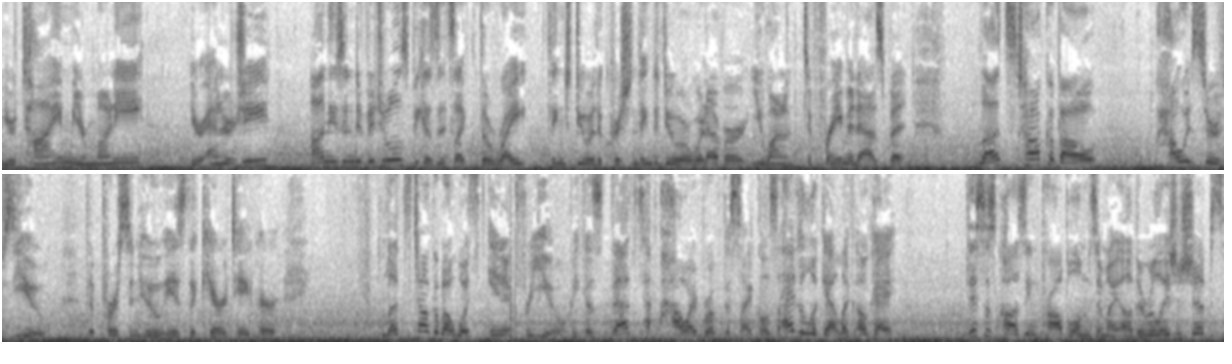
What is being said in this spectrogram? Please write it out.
your time, your money, your energy on these individuals because it's like the right thing to do or the Christian thing to do or whatever you want to frame it as. But let's talk about how it serves you, the person who is the caretaker. Let's talk about what's in it for you because that's how I broke the cycles. I had to look at, like, okay, this is causing problems in my other relationships,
